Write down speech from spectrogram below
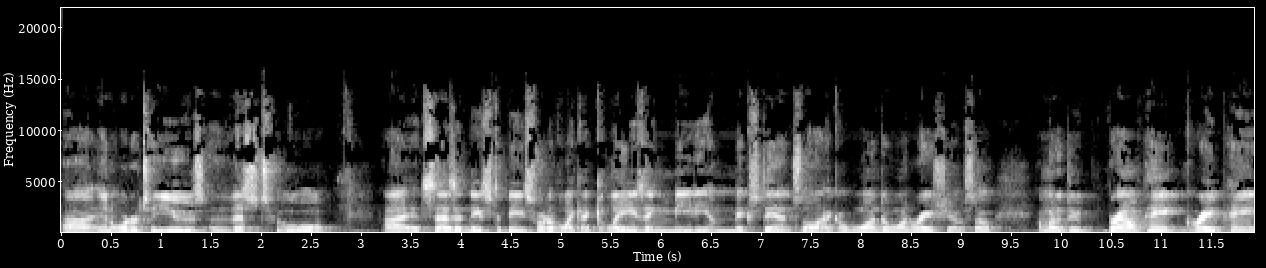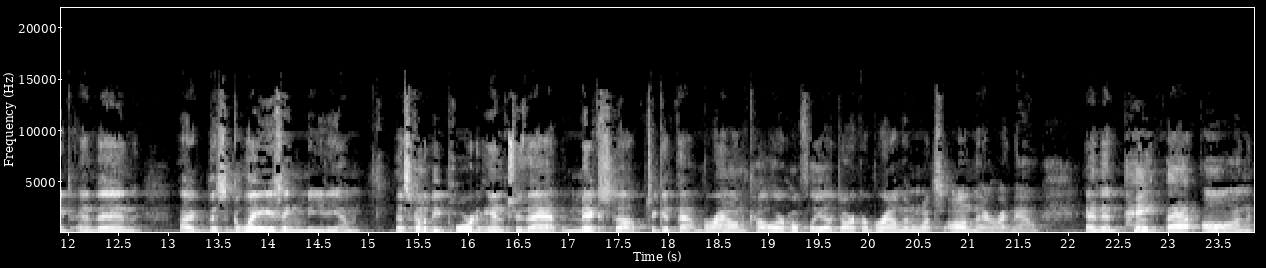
uh, in order to use this tool, uh, it says it needs to be sort of like a glazing medium mixed in, so like a one-to-one -one ratio. So I'm gonna do brown paint, gray paint, and then uh, this glazing medium that's gonna be poured into that, mixed up to get that brown color, hopefully a darker brown than what's on there right now. And then paint that on,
